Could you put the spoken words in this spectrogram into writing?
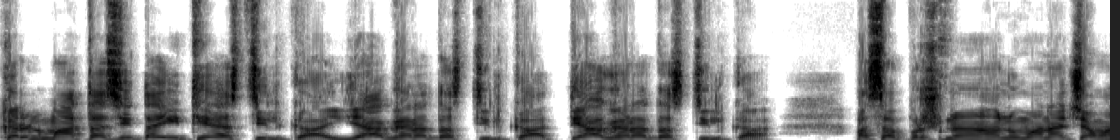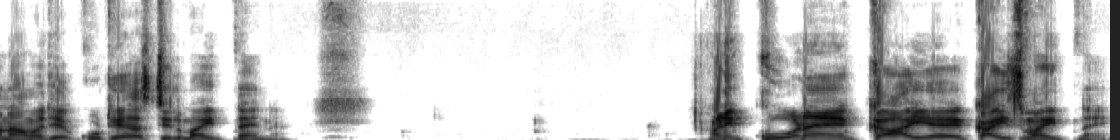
कारण माता सीता इथे असतील का? या घरात असतील का? त्या घरात असतील का? असा प्रश्न हनुमानाच्या मनामध्ये कुठे असतील माहीत नाही ना? आणि कोण आहे? काय आहे? काहीच माहीत नाही.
